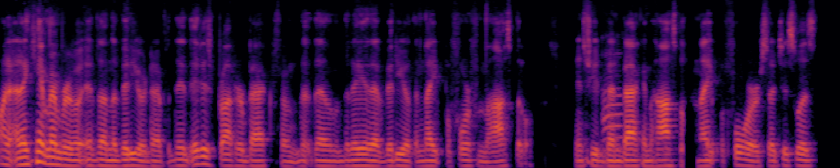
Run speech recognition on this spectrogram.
oh, and I can't remember if on the video or not, but they, they just brought her back from the, the, the, day of that video, the night before from the hospital and she'd been oh. back in the hospital the night before. So it just was,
